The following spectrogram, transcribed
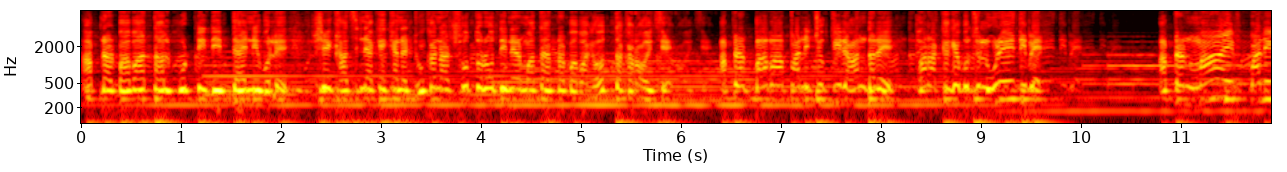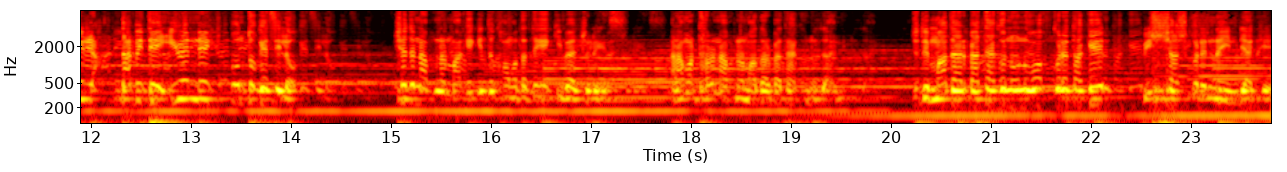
আপনার বাবা তালপট্টি দ্বীপ দেয়নি বলে শেখ হাসিনাকে এখানে ঢুকানোর সতেরো দিনের মাথায় আপনার বাবাকে হত্যা করা হয়েছে। আপনার বাবা পানি চুক্তির আন্ডারে ফারাক্কাকে বলছিল, উড়িয়ে দিবে। আপনার মা পানির দাবিতে ইউএন পর্যন্ত গেছিল। সেজন্য আপনার মাকে কিন্তু ক্ষমতা থেকে কীভাবে চলে গেছে? আর আমার ধারণা আপনার মাথার ব্যথা এখনও যায়নি। যদি মাদার ব্যথা এখন অনুভব করে থাকেন, বিশ্বাস করেন না ইন্ডিয়াকে।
